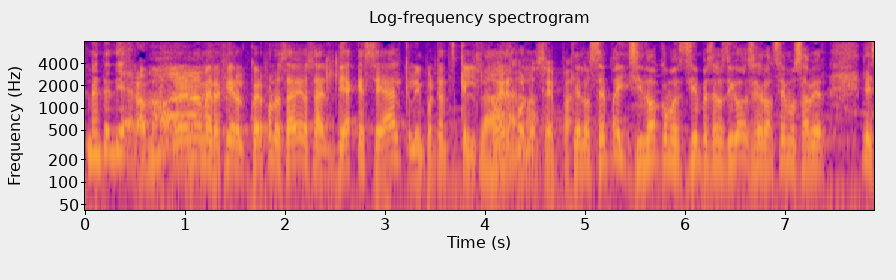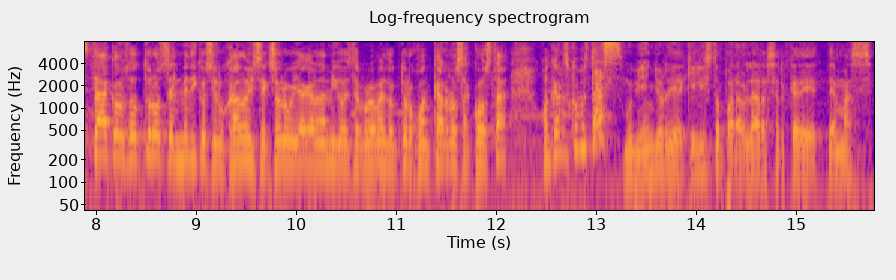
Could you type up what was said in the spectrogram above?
me entendieron, ¿no? No, no, no, me refiero, el cuerpo lo sabe, o sea, el día que sea, lo importante es que el Claro, cuerpo lo sepa. Que lo sepa y si no, como siempre se los digo, se lo hacemos saber. Está con nosotros el médico cirujano y sexólogo ya gran amigo de este programa, el doctor Juan Carlos Acosta. Juan Carlos, ¿cómo estás? Muy bien, Jordi, aquí listo para hablar acerca de temas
